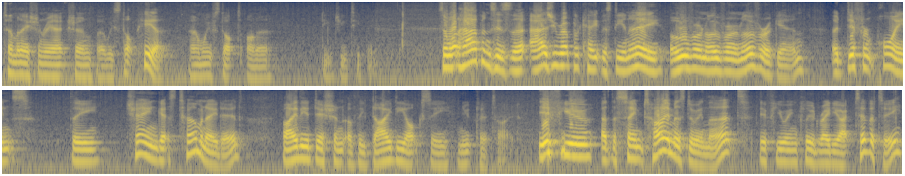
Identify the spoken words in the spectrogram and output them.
termination reaction where we stop here, and we've stopped on a DGTP. So what happens is that as you replicate this DNA over and over and over again, at different points, the chain gets terminated by the addition of the dideoxy nucleotide. If you, at the same time as doing that, if you include radioactivity,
